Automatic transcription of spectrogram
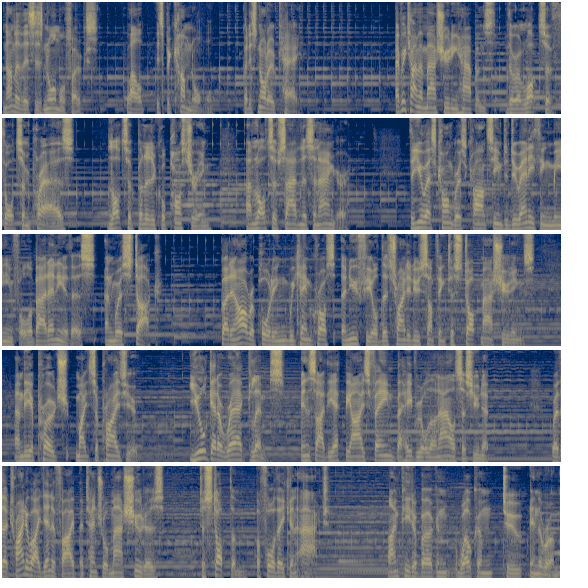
None of this is normal, folks. Well, it's become normal, but it's not okay. Every time a mass shooting happens, there are lots of thoughts and prayers lots of political posturing, and lots of sadness and anger. The US Congress can't seem to do anything meaningful about any of this, and we're stuck. But in our reporting, we came across a new field that's trying to do something to stop mass shootings, and the approach might surprise you. You'll get a rare glimpse inside the FBI's famed Behavioral Analysis Unit, where they're trying to identify potential mass shooters to stop them before they can act. I'm Peter Bergen. Welcome to In the Room.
